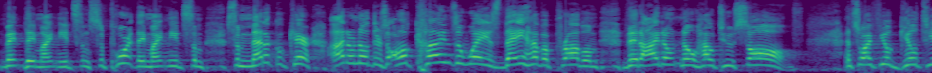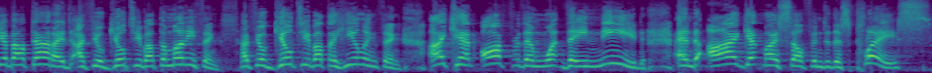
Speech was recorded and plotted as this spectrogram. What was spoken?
They might need some support. They might need some, some medical care. I don't know. There's all kinds of ways they have a problem that I don't know how to solve. And so I feel guilty about that. I, I, feel guilty about the money thing. I feel guilty about the healing thing. I can't offer them what they need. And I get myself into this place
